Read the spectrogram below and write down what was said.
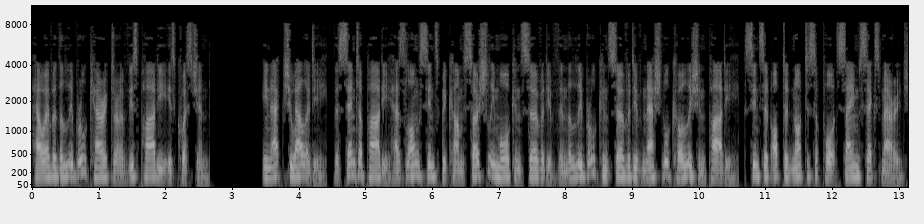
however the liberal character of this party is questioned. In actuality, the Centre Party has long since become socially more conservative than the Liberal Conservative National Coalition Party, since it opted not to support same-sex marriage.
